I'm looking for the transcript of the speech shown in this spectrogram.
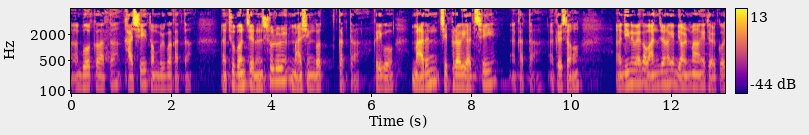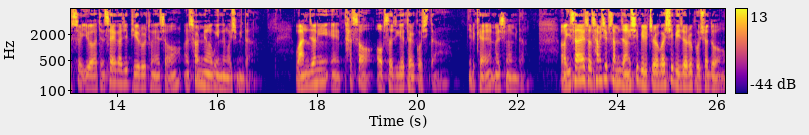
어, 무엇과 같다? 가시 덤불과 같다. 아, 두 번째는 술을 마신 것 같다. 그리고 마른 지푸라기 같이 같다. 아, 그래서 니누웨가 완전하게 멸망하게 될 것을 이와 같은 세 가지 비유를 통해서 설명하고 있는 것입니다. 완전히 타서 없어지게 될 것이다. 이렇게 말씀합니다. 어, 이사에서 33장 11절과 12절을 보셔도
